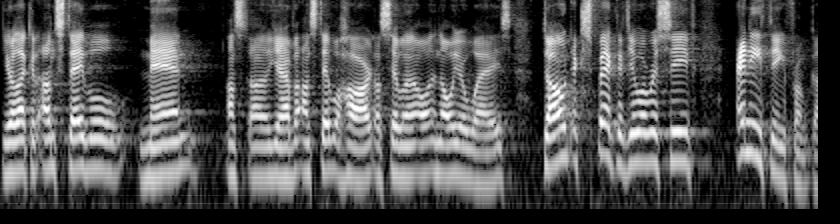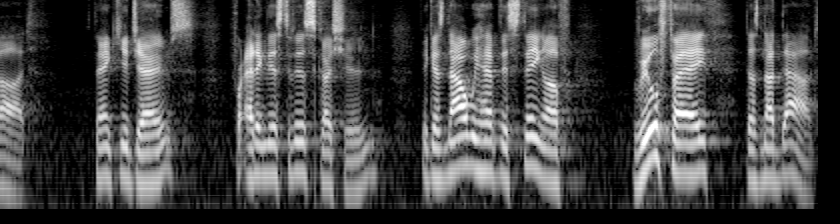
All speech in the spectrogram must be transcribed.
you're like an unstable man. Uh, you have an unstable heart, unstable in all, in all your ways. Don't expect that you will receive anything from God. Thank you, James, for adding this to the discussion, because now we have this thing of real faith does not doubt.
